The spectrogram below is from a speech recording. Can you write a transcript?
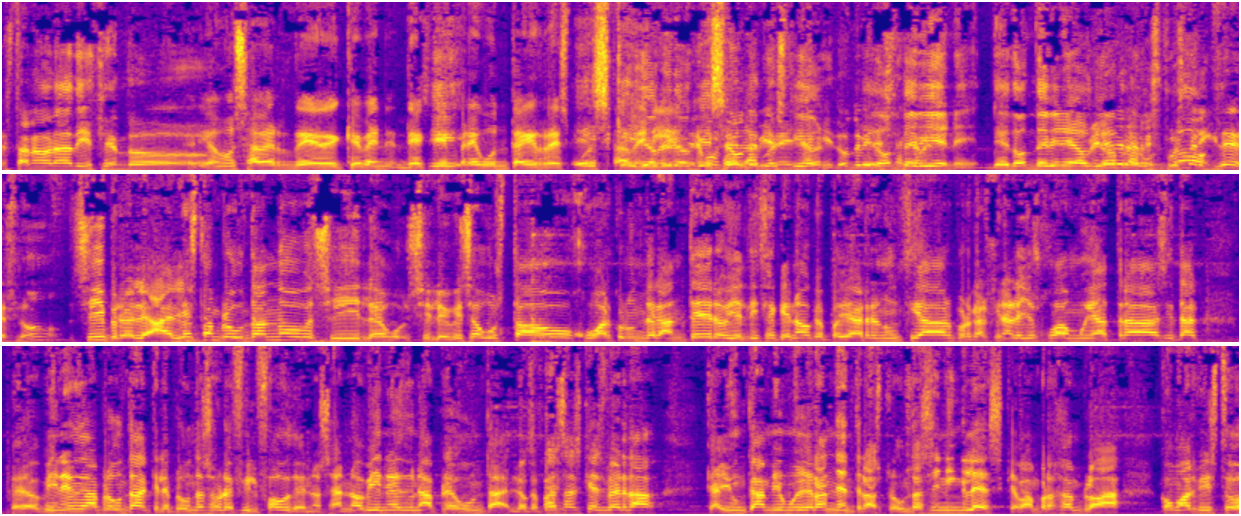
están ahora diciendo. Queríamos saber de, qué, ven- de qué Sí. pregunta y Es respuesta que yo venía. creo que esa es la cuestión. ¿De dónde viene? ¿De dónde viene la Viene última de la pregunta? respuesta en inglés, ¿no? Sí, pero él- a él le están preguntando si le, si le hubiese gustado jugar con un delantero y él dice que no, que podía renunciar porque al final ellos juegan muy atrás y tal. Pero viene de una pregunta que le pregunta sobre Phil Foden, o sea, no viene de una pregunta. Lo que pasa es que es verdad que hay un cambio muy grande entre las preguntas en inglés, que van, por ejemplo, a cómo has visto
